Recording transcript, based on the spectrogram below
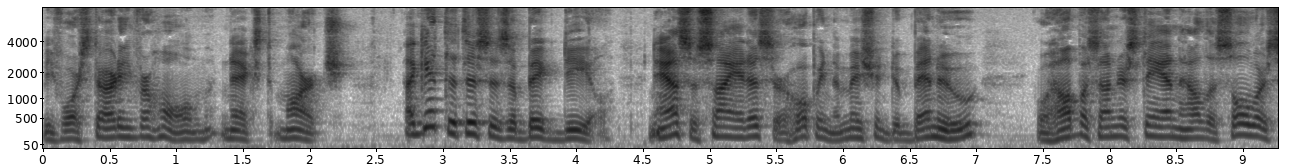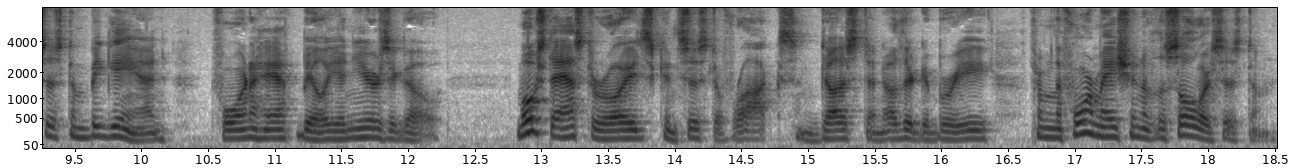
before starting for home next March. I get that this is a big deal. NASA scientists are hoping the mission to Bennu will help us understand how the solar system began four and a half billion years ago. Most asteroids consist of rocks and dust and other debris from the formation of the solar system,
